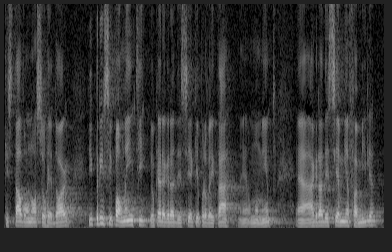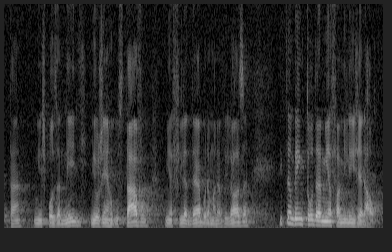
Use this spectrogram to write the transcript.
que estavam ao nosso redor e principalmente eu quero agradecer aqui, aproveitar né, o momento, é, agradecer a minha família, tá? minha esposa Neide, meu genro Gustavo, minha filha Débora, maravilhosa, e também toda a minha família em geral.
